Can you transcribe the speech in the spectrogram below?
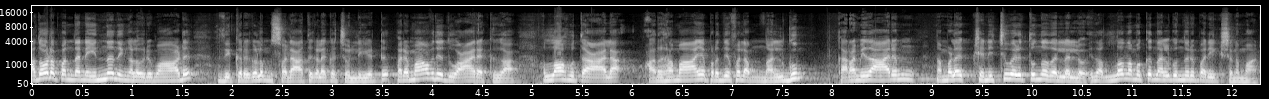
അതോടൊപ്പം തന്നെ ഇന്ന് നിങ്ങൾ ഒരുപാട് ദിക്റുകളും സ്വലാത്തുകളൊക്കെ ചൊല്ലിയിട്ട് പരമാവധി ദ്വാരക്കുക അള്ളാഹു താല അർഹമായ പ്രതിഫലം നൽകും. കാരണം ഇതാരും നമ്മളെ ക്ഷണിച്ചു വരുത്തുന്നതല്ലല്ലോ. ഇത് നമുക്ക് നൽകുന്നൊരു പരീക്ഷണമാണ്.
